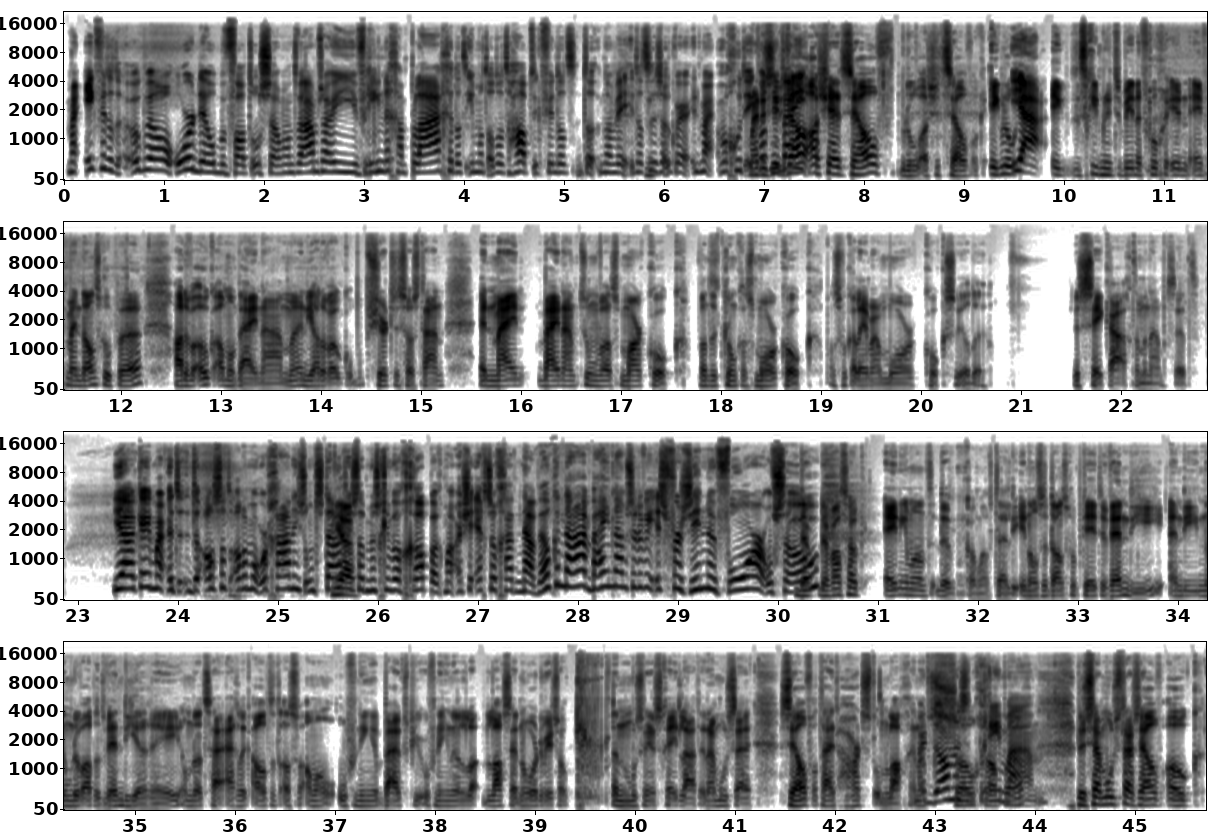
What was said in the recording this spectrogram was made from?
Maar ik vind dat ook wel oordeel bevatten of zo. Want waarom zou je je vrienden gaan plagen dat iemand altijd hapt? Ik vind dat, dat, dan weet, dat is ook weer... Maar, maar goed, ik maar er was zit bij... wel, als je het zelf, ik bedoel, als je het zelf, ik bedoel, Ja, ik, het schiet me nu te binnen. Vroeger in een van mijn dansgroepen hadden we ook allemaal bijnamen. En die hadden we ook op, op shirt en zo staan. En mijn bijnaam toen was Mark Kok. Want het klonk als More Kok. Alsof ik alleen maar More Koks wilde. Dus CK achter mijn naam gezet. Ja, kijk, maar het, de- als dat allemaal organisch ontstaat, Ja. is dat misschien wel grappig. Maar als je echt zo gaat... Nou, welke naam, bijnaam zullen we eens verzinnen voor of zo? Er, er was ook één iemand, dat kan ik wel vertellen, die in onze dansgroep heette Wendy. En die noemden we altijd Wendy-array. Omdat zij eigenlijk altijd, als we allemaal oefeningen, buikspieroefeningen la- las. En we weer zo, en dan moesten we weer een scheet laten. En daar moest zij zelf altijd hardst om lachen. En maar dat dan was is zo het prima. grappig. Dus zij moest daar zelf ook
